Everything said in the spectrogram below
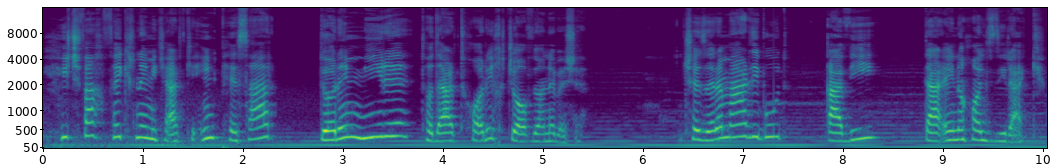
هیچ وقت فکر نمی‌کرد که این پسر داره میره تا در تاریخ جاودانه بشه. چزره مردی بود قوی در عین حال زیرک.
